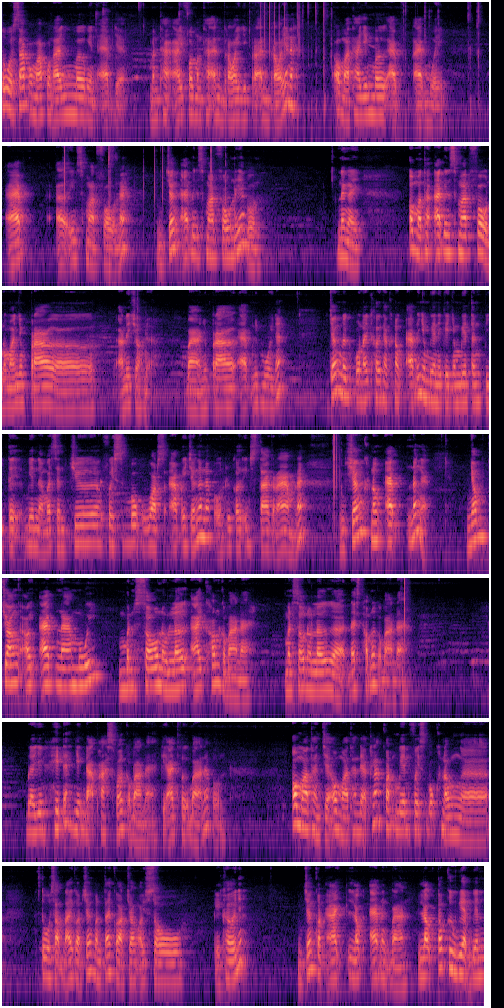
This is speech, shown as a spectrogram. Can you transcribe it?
ទូរស័ព្ទអមកបងឯងមើលមាន app ចេះមិនថា iPhone មិនថា Android យើងប្រើ Android ណាអមកថាយើងមើល app app មួយ app in smartphone ណាអញ្ចឹង app in smartphone នេះបងហ្នឹងហើយអមកថា app in smartphone អមកខ្ញុំប្រើអានេះចុះនេះបាទខ្ញុំប្រើ app នេះមួយណាអញ្ចឹងនៅបងឯងឃើញថាក្នុង app នេះខ្ញុំមានគេខ្ញុំមានទាំងពីមាន Messenger Facebook WhatsApp អីចឹងណាបងឬក៏ Instagram ណាអញ្ចឹងក្នុង app ហ្នឹងខ្ញុំចង់ឲ្យ app ណាមួយមិនសូនៅលើ icon ក៏បានដែរមិនសូនៅលើ desktop នោះក៏បានដែរបើយើង hit យើងដាក់ password ក៏បានដែរគេអាចធ្វើបានណាបងអ៊ំមកថាអញ្ចឹងអ៊ំមកថាអ្នកខ្លះគាត់មាន Facebook ក្នុងទូរស័ព្ទដៃគាត់អញ្ចឹងប៉ុន្តែគាត់ចង់ឲ្យសូគេឃើញ អញ្ចឹងគាត់អាច log app នឹងបាន log ទៅគឺវាអត់មាន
